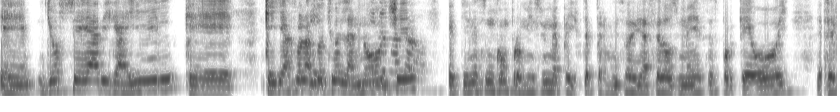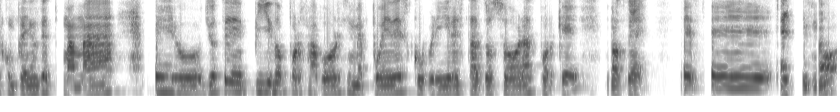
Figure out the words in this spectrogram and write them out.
eh, yo sé, Abigail, que, que ya son las Sí, 8 de la sí noche, que tienes un compromiso y me pediste permiso de hace dos meses porque hoy es el cumpleaños de tu mamá, pero yo te pido, por favor, si me puedes cubrir estas dos horas porque, no sé, este, X, ¿no?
